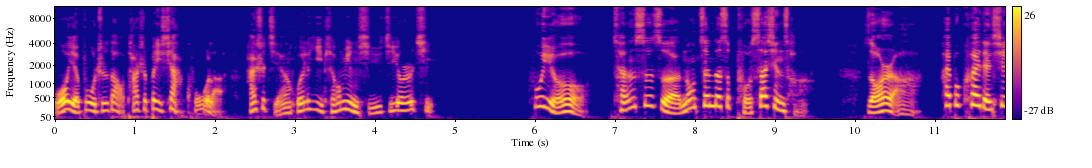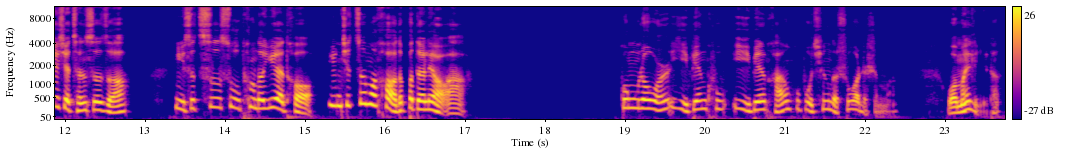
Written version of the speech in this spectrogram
我也不知道他是被吓哭了，还是捡回了一条命，喜极而泣。哎呦，陈师子，侬真的是菩萨心肠！柔儿啊，还不快点谢谢陈师子？你是吃素碰到月头，运气这么好的不得了啊！宫柔儿一边哭一边含糊不清的说着什么，我没理他，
